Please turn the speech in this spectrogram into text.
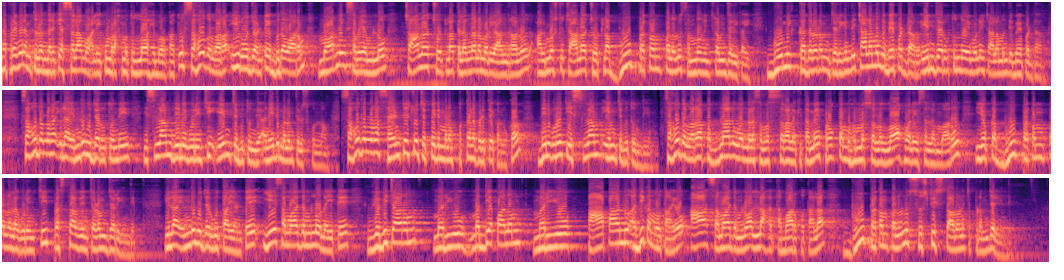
నా ప్రేమైన మిత్రులందరికీ అస్సలం అయికం రహమతుల్లాహి బర్కాతు. సహోదరులారా ఈ రోజు అంటే బుధవారం మార్నింగ్ సమయంలో చాలా చోట్ల తెలంగాణ మరియు ఆంధ్రాలో ఆల్మోస్ట్ చాలా చోట్ల భూ ప్రకంపనలు సంభవించడం జరిగాయి. భూమి కదలడం జరిగింది. చాలామంది భయపడ్డారు. ఏం జరుగుతుందో ఏమో చాలామంది భయపడ్డారు. సహోదరులరా ఇలా ఎందుకు జరుగుతుంది? ఇస్లాం దీని గురించి ఏం చెబుతుంది అనేది మనం తెలుసుకుందాం. సహోదరులరా సైంటిస్టులు చెప్పేది మనం పక్కన పెడితే కనుక దీని గురించి ఇస్లాం ఏం చెబుతుంది? సహోదరులరా పద్నాలుగు వందల సంవత్సరాల క్రితమే ప్రవక్త ముహమ్మద్ సల్లల్లాహు అలైహి వారు ఈ యొక్క భూ ప్రకంపనల గురించి ప్రస్తావించడం జరిగింది. ఇలా ఎందుకు జరుగుతాయంటే ఏ సమాజంలోనైతే వ్యభిచారం మరియు మద్యపానం మరియు పాపాలు అధికమవుతాయో ఆ సమాజంలో అల్లాహ్ తబారకుతాల భూ ప్రకంపనలు సృష్టిస్తాడు అని చెప్పడం జరిగింది.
